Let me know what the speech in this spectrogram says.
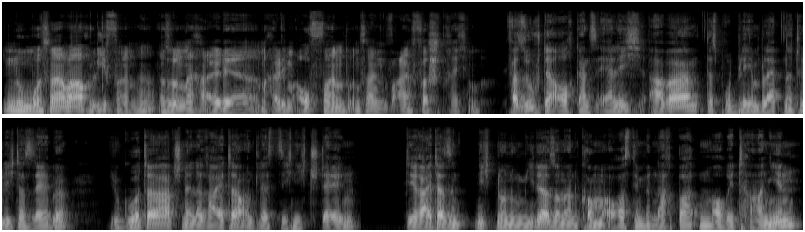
Nun muss er aber auch liefern, ne? Also nach all der, nach all dem Aufwand und seinen Wahlversprechen. Versucht er auch, ganz ehrlich, aber das Problem bleibt natürlich dasselbe. Jugurtha hat schnelle Reiter und lässt sich nicht stellen. Die Reiter sind nicht nur Numider, sondern kommen auch aus dem benachbarten Mauretanien.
